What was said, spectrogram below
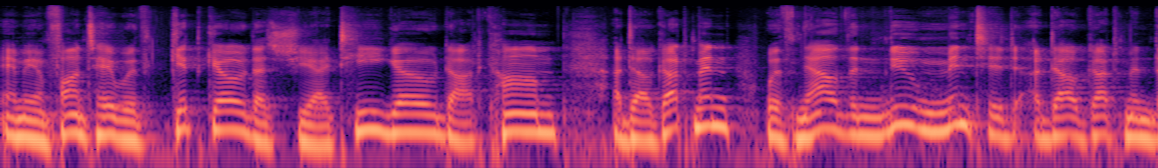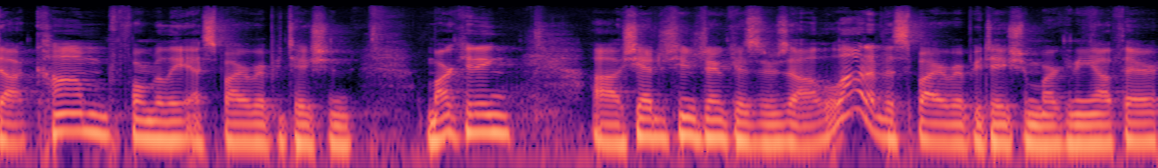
Emmy Infante with GitGo, that's G-I-T-Go.com. Adele Gutman with now the new minted AdeleGutman.com, formerly Aspire Reputation Marketing. Uh, she had to change name because there's a lot of Aspire reputation marketing out there,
